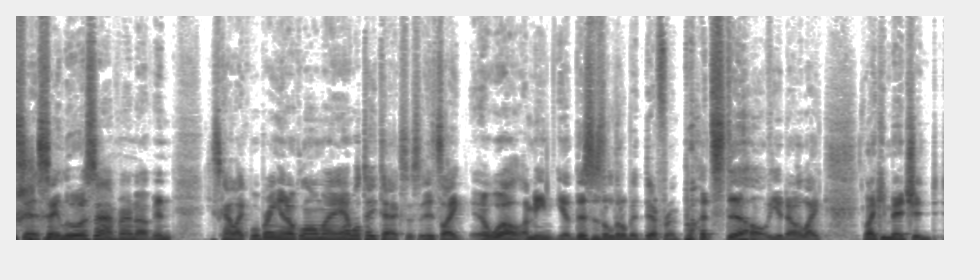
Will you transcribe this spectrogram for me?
St. Louis, eh, fair enough. And he's kind of like, we'll bring in Oklahoma, and we'll take Texas. It's like, eh, well, I mean, yeah, this is a little bit different, but still, you know, like like you mentioned,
